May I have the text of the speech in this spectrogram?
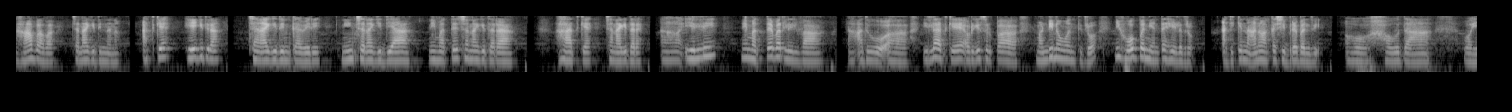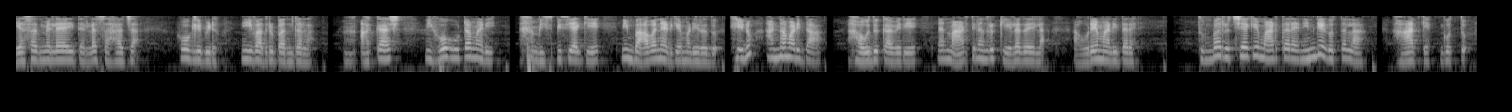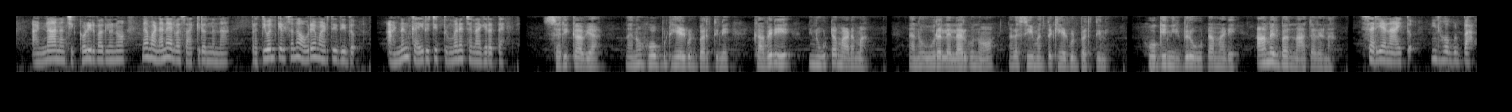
ಹಾ ಬಾಬಾ, ಚೆನ್ನಾಗಿದ್ದೀನಿ ನಾನು. ಅದಕ್ಕೆ ಹೇಗಿದ್ದೀರಾ? ಚೆನ್ನಾಗಿದ್ದೀನಿ ಕಾವೇರಿ. ನೀನು ಚೆನ್ನಾಗಿದ್ಯಾ ನಿಮ್ಮ ಅತ್ತೆ ಚೆನ್ನಾಗಿದ್ದಾರಾ? ಹಾ ಅದಕ್ಕೆ ಚೆನ್ನಾಗಿದ್ದಾರೆ. ಎಲ್ಲಿ? ನಿಮ್ಮ ಅತ್ತೆ ಬರಲಿಲ್ವಾ? ಅದು ಇಲ್ಲ ಅದಕ್ಕೆ ಅವ್ರಿಗೆ ಸ್ವಲ್ಪ ಮಂಡಿ ನೋವು ಅಂತಿದ್ರು. ನೀವು ಹೋಗಿ ಬನ್ನಿ ಅಂತ ಹೇಳಿದ್ರು. ಅದಕ್ಕೆ ನಾನು ಆಕಾಶ್ ಇಬ್ಬರೇ ಬಂದ್ವಿ. ಓ, ಹೌದಾ? ವಯಸ್ಸಾದ್ಮೇಲೆ ಇದೆಲ್ಲ ಸಹಜ. ಹೋಗಲಿ ಬಿಡು, ನೀವಾದರೂ ಬಂದ್ರಲ್ಲ. ಆಕಾಶ್, ನೀವು ಹೋಗಿ ಊಟ ಮಾಡಿ. ಬಿಸಿ ಬಿಸಿಯಾಗಿ ನಿಮ್ಮ ಭಾವನೆ ಅಡುಗೆ ಮಾಡಿರೋದು. ಏನು? ಅಣ್ಣ ಮಾಡಿದ್ದ? ಹೌದು ಕಾವೇರಿ. ನಾನು ಮಾಡ್ತೀನಿ ಅಂದರೂ ಕೇಳೋದೇ ಇಲ್ಲ. ಅವರೇ ಮಾಡಿದ್ದಾರೆ. ತುಂಬ ರುಚಿಯಾಗಿ ಮಾಡ್ತಾರೆ. ನಿನಗೆ ಗೊತ್ತಲ್ಲ? ಹಾಂ ಅದಕ್ಕೆ ಗೊತ್ತು. ಅಣ್ಣ ನಾನು ಚಿಕ್ಕವಳಿರುವಾಗ್ಲೂ ನಮ್ಮ ಅಣ್ಣನೇ ಅಲ್ವಾ ಸಾಕಿರೋದು ನನ್ನ? ಪ್ರತಿಯೊಂದು ಕೆಲಸನೂ ಅವರೇ ಮಾಡ್ತಿದ್ದಿದ್ದು. ಅಣ್ಣನ ಕೈ ರುಚಿ ತುಂಬಾ ಚೆನ್ನಾಗಿರುತ್ತೆ. ಸರಿ ಕಾವ್ಯ, ನಾನು ಹೋಗ್ಬಿಟ್ಟು ಹೇಳ್ಬಿಟ್ಟು ಬರ್ತೀನಿ. ಕಾವೇರಿ, ನೀನು ಊಟ ಮಾಡಮ್ಮ. ನಾನು ಊರಲ್ಲಿ ಎಲ್ಲರಿಗೂ ನಾಳೆ ಸೀಮಂತಕ್ಕೆ ಹೇಳ್ಬಿಟ್ಟು ಬರ್ತೀನಿ. ಹೋಗಿ ನೀವಿಬ್ಬರು ಊಟ ಮಾಡಿ, ಆಮೇಲೆ ಬಂದು ಮಾತಾಡೋಣ. ಸರಿ ಅಣ್ಣ ಆಯ್ತು. ನೀನು ಹೋಗ್ಬಿಟ್ ಬಾ.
